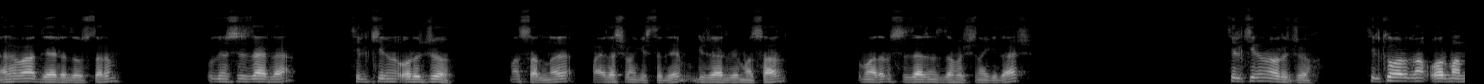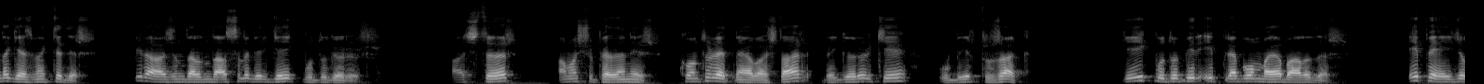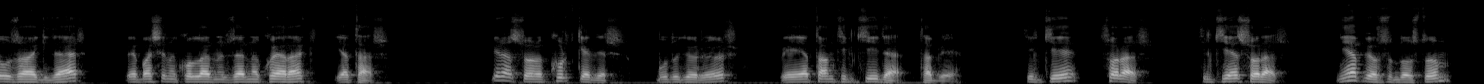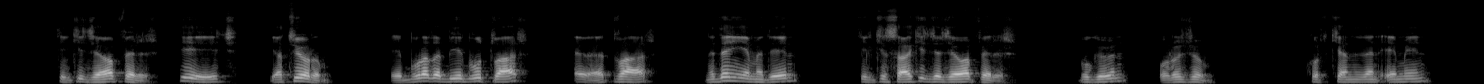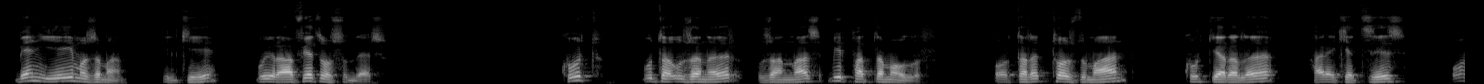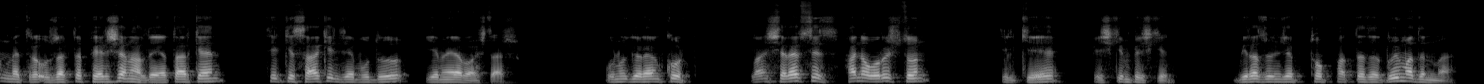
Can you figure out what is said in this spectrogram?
Merhaba değerli dostlarım. Bugün sizlerle Tilkinin Orucu masalını paylaşmak istedim. Güzel bir masal. Umarım sizlerin de hoşuna gider. Tilkinin Orucu. Tilki organ, ormanda gezmektedir. Bir ağacın dalında asılı bir geyik budu görür. Açtır ama şüphelenir. Kontrol etmeye başlar ve görür ki bu bir tuzak. Geyik budu bir iple bombaya bağlıdır. Epeyce uzağa gider ve başını kollarının üzerine koyarak yatar. Biraz sonra kurt gelir, budu görür ve yatan tilkiyi de tabii. Tilki sorar, tilkiye sorar. Ne yapıyorsun dostum? Tilki cevap verir. Hiç, yatıyorum. E burada bir but var. Evet var. Neden yemedin? Tilki sakince cevap verir. Bugün orucum. Kurt kendinden emin. Ben yiyeyim o zaman. Tilki buyur afiyet olsun der. Kurt buta uzanır, uzanmaz bir patlama olur. Ortalık toz duman, kurt yaralı, hareketsiz, 10 metre uzakta perişan halde yatarken tilki sakince budu yemeye başlar. Bunu gören kurt, lan şerefsiz hani oruçtun? Tilki pişkin pişkin, biraz önce top patladı duymadın mı?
